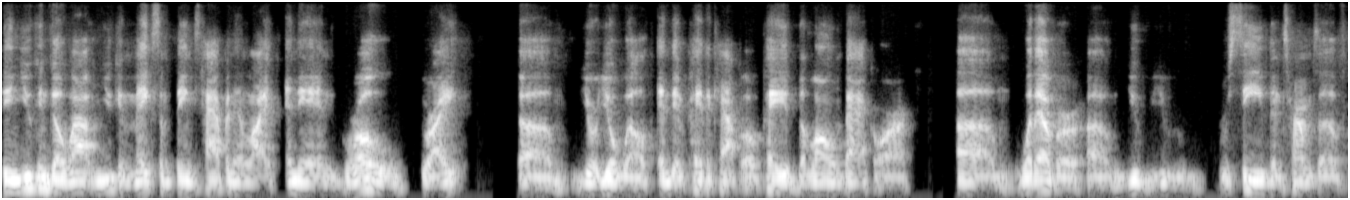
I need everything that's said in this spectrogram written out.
then you can go out and you can make some things happen in life and then grow, right? Um, your your wealth and then pay the capital, pay the loan back, or um, whatever um, you you received in terms of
